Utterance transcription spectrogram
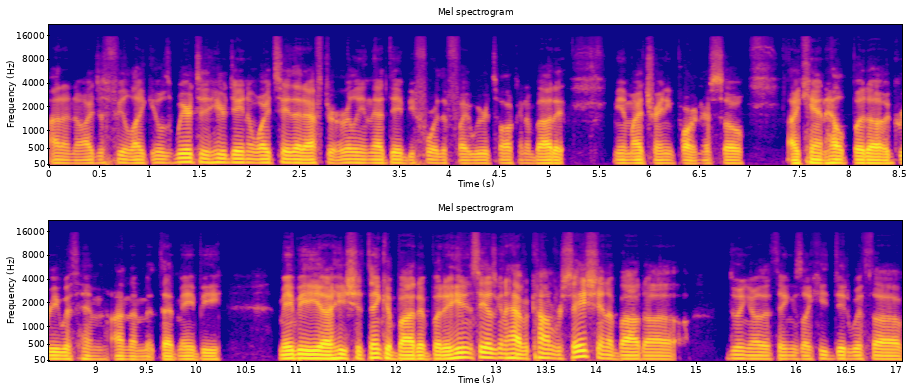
I don't know. I just feel like it was weird to hear Dana White say that after early in that day before the fight. We were talking about it, me and my training partner. So I can't help but uh, agree with him on them that maybe maybe uh, he should think about it. But he didn't say he was going to have a conversation about uh, doing other things like he did with uh,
